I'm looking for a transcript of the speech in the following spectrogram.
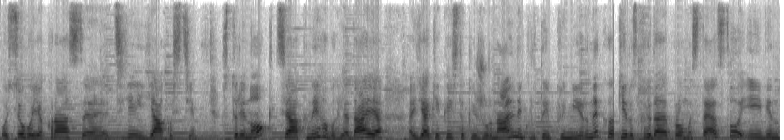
ось цього якраз е, цієї якості сторінок, ця книга виглядає як якийсь такий журнальний крутий примірник, який розповідає про мистецтво, і він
